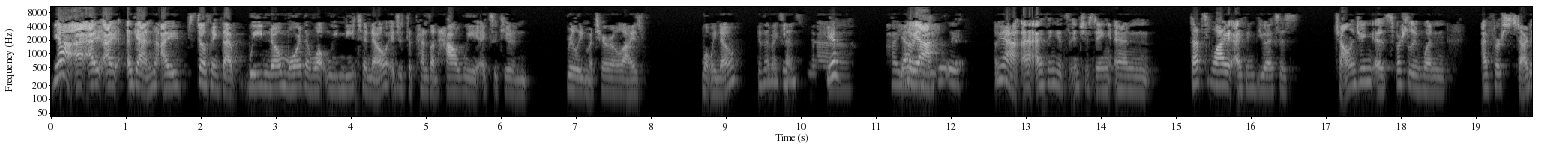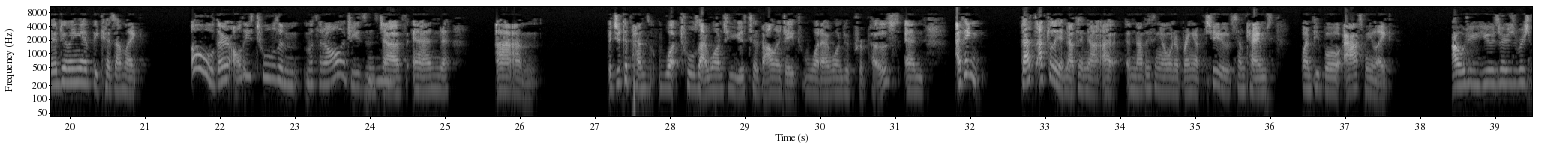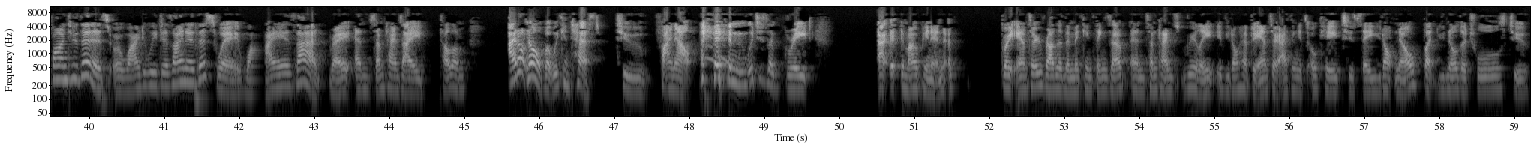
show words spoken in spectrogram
yeah, I, I, I, again, I still think that we know more than what we need to know. It just depends on how we execute and really materialize what we know. If that makes sense. Yeah. How Yeah, Oh, yeah. absolutely. Oh yeah, I, I think it's interesting, and that's why I think UX is challenging, especially when I first started doing it, because I'm like, oh, there are all these tools and methodologies and Mhm. stuff, and um, it just depends what tools I want to use to validate what I want to propose, and I think that's actually another thing I, another thing I want to bring up too. Sometimes when people ask me like, how do users respond to this? Or why do we design it this way? Why is that? Right. And sometimes I tell them, I don't know, but we can test to find out. and which is a great, in my opinion, a great answer rather than making things up. And sometimes really, if you don't have to answer, I think it's okay to say you don't know, but you know the tools to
